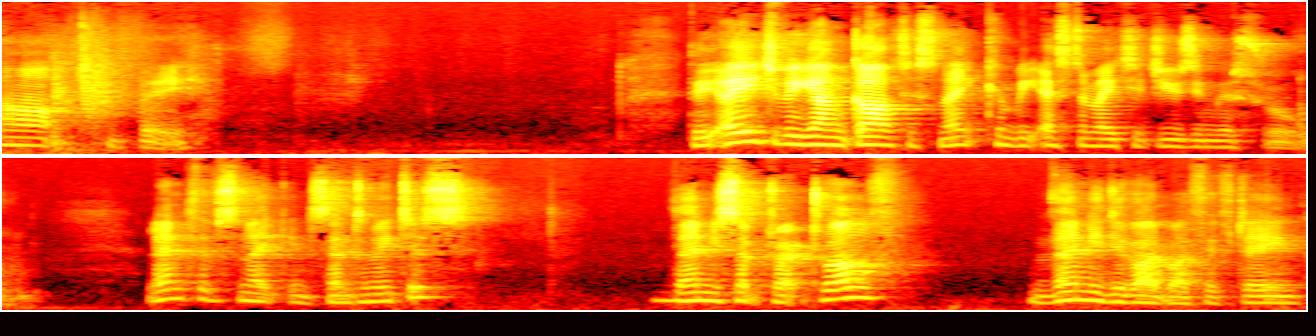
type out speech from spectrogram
Part B. The age of a young garter snake can be estimated using this rule. Length of snake in centimetres, then you subtract 12, then you divide by 15,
